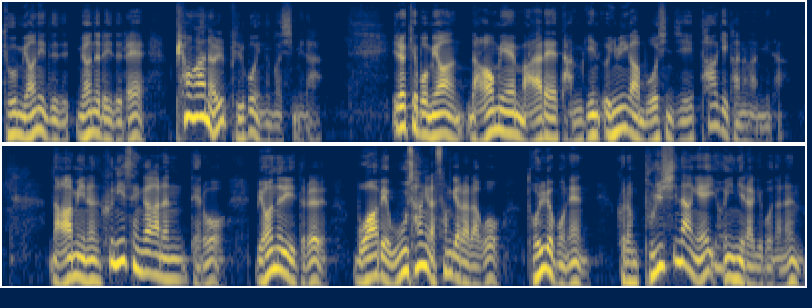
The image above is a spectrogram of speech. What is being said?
두 며느리들, 며느리들의 평안을 빌고 있는 것입니다. 이렇게 보면 나오미의 말에 담긴 의미가 무엇인지 파악이 가능합니다. 나오미는 흔히 생각하는 대로 며느리들을 모압의 우상이나 섬겨라라고 돌려보낸 그런 불신앙의 여인이라기보다는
